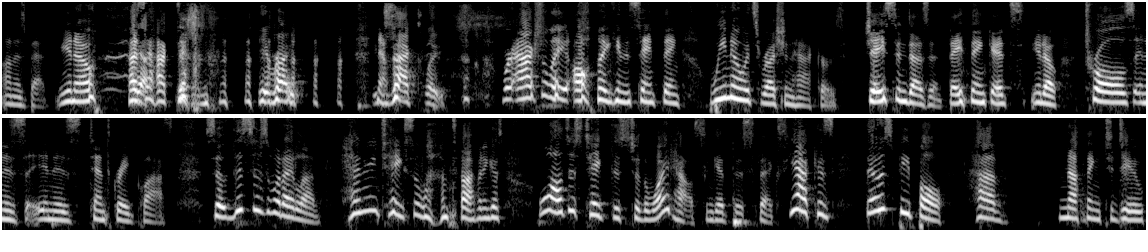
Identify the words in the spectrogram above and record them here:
on his bed, you know, has Yeah. You're right. Exactly. We're actually all thinking the same thing. We know it's Russian hackers. Jason doesn't. They think it's, you know, trolls in his in his 10th grade class. So this is what I love. Henry takes a laptop and he goes, "Well, I'll just take this to the White House and get this fixed." Yeah, cuz those people have nothing to do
